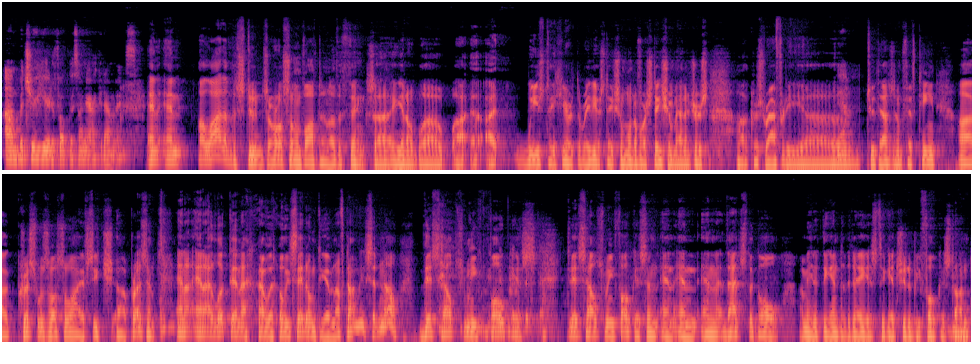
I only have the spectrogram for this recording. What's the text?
um, but you're here to focus on your academics. And and a lot of the students are also involved in other things. Uh, you know, uh, I, I, we used to hear at the radio station one of our station managers, uh, Chris Rafferty, uh, yeah. 2015. Uh, Chris was also IFC uh, president, mm-hmm. and I, and I looked and I, I, would always say to him, "Do you have enough time?" He said, "No. This helps me focus. this helps me focus, and and and and that's the goal." I mean, at the end of the day, is to get you to be focused on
